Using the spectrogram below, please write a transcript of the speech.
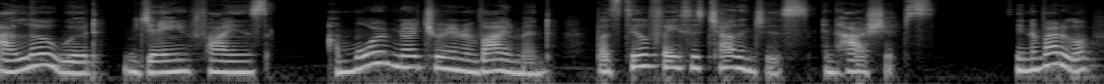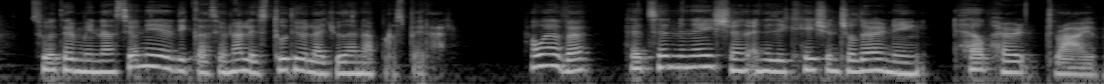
At Lowood, Jane finds a more nurturing environment, but still faces challenges and hardships. Sin embargo, su determinación y dedicación al estudio le ayudan a prosperar. However, her determination and dedication to learning help her thrive.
